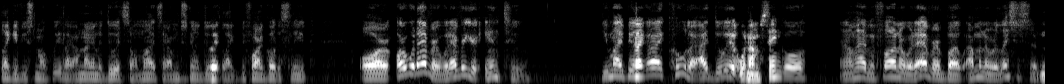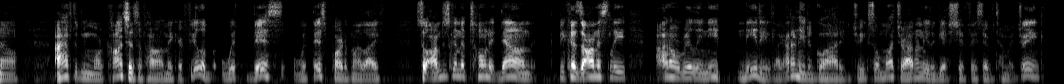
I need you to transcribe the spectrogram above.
like if you smoke weed, like I'm not gonna do it so much. Like I'm just gonna do it like before I go to sleep or or whatever, whatever you're into. You might be like, all right, cool. Like I do it when I'm single and I'm having fun or whatever, but I'm in a relationship now. I have to be more conscious of how I make her feel with this with this part of my life. So I'm just gonna tone it down because honestly, I don't really need need it. Like I don't need to go out and drink so much, or I don't need to get shit faced every time I drink.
